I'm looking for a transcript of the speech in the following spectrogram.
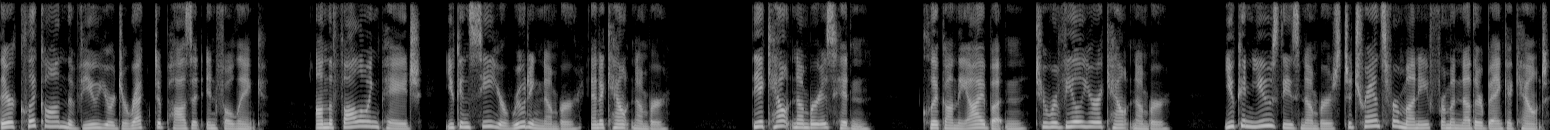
There, click on the View Your Direct Deposit info link. On the following page, you can see your routing number and account number. The account number is hidden. Click on the eye button to reveal your account number. You can use these numbers to transfer money from another bank account.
